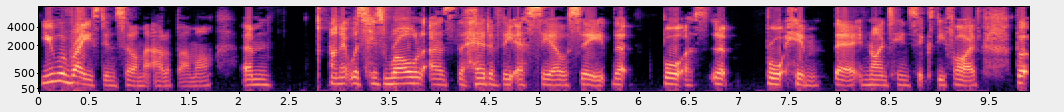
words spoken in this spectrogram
You were raised in Selma, Alabama, um, and it was his role as the head of the SCLC that brought us. That brought him there in 1965. But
